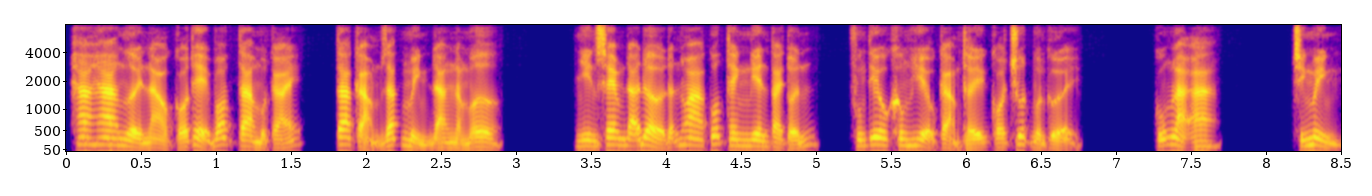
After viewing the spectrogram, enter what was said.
Ha ha, người nào có thể bóp ta một cái, ta cảm giác mình đang nằm mơ nhìn xem đã đờ đẫn hoa quốc thanh niên tài tuấn, phùng tiêu không hiểu cảm thấy có chút buồn cười. Cũng là a. Chính mình,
